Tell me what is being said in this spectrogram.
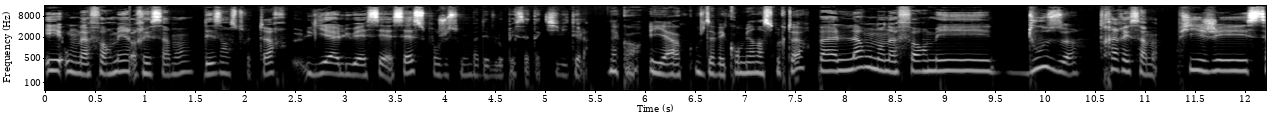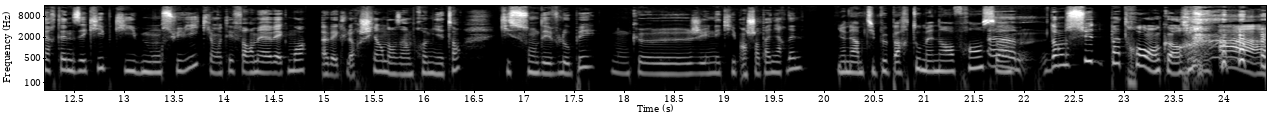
Et on a formé récemment des instructeurs liés à l'USCSS pour justement bah, développer cette activité-là. D'accord. Et vous avez combien d'instructeurs? Bah, Là, on en a formé 12 très récemment. Puis j'ai certaines équipes qui m'ont suivi, qui ont été formées avec moi, avec leurs chiens dans un premier temps, qui se sont développées. Donc euh, j'ai une équipe en Champagne-Ardenne Il y en a un petit peu partout maintenant en France Euh, dans le sud, pas trop encore. Ah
